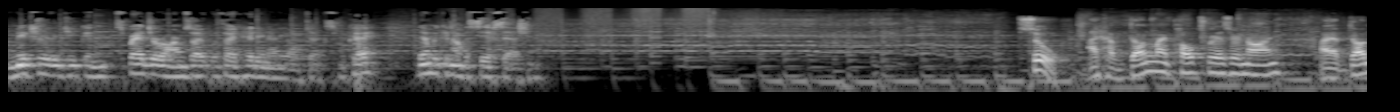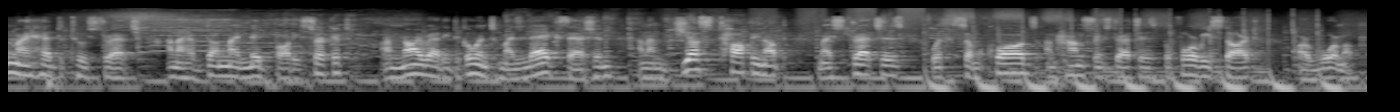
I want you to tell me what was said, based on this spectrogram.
and make sure that you can spread your arms out without hitting any objects, okay? Then we can have a safe session. So I have done my pulse raiser now, I have done my head to toe stretch, and I have done my mid body circuit. I'm now ready to go into my leg session and I'm just topping up my stretches with some quads and hamstring stretches before we start our warm up.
